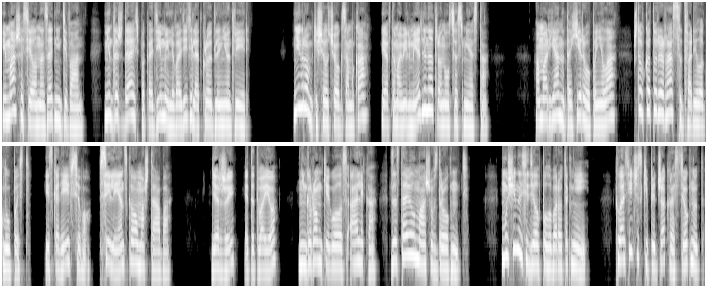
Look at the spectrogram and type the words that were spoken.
И Маша села на задний диван, не дожидаясь, пока Дима или водитель откроют для нее дверь. Негромкий щелчок замка, и автомобиль медленно тронулся с места. А Марьяна Тахирова поняла, что в который раз сотворила глупость, и, скорее всего, вселенского масштаба. «Держи, это твое?» Негромкий голос Алика заставил Машу вздрогнуть. Мужчина сидел в полоборота к ней. Классический пиджак расстегнут,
